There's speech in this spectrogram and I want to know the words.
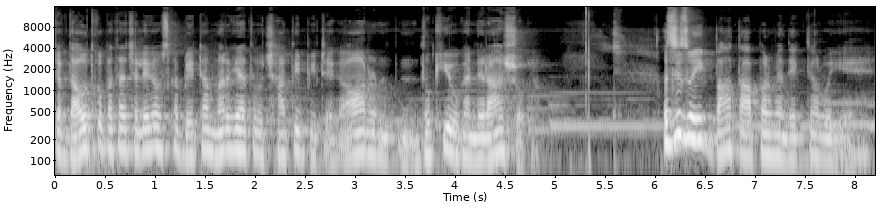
जब दाऊद को पता चलेगा उसका बेटा मर गया तो वो छाती पीटेगा और दुखी होगा, निराश होगा। अजीजों, एक बात आप और मैं देखते हैं और वो ये है।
